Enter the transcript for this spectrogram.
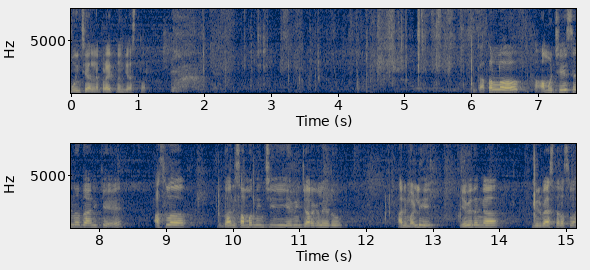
మూయించేయాలనే ప్రయత్నం చేస్తున్నారు. గతంలో తాము చేసిన దానికే అసలు దానికి సంబంధించి ఏమీ జరగలేదు అని మళ్ళీ ఏ విధంగా మీరు వేస్తారు అసలు?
